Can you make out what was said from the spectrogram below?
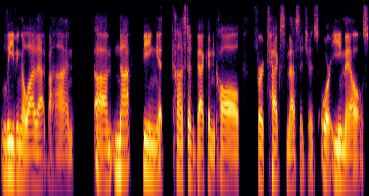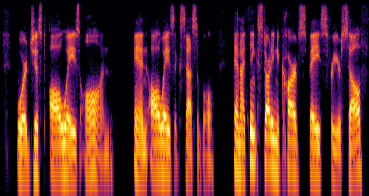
leaving a lot of that behind, um, not being at constant beck and call for text messages or emails or just always on and always accessible. And I think starting to carve space for yourself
